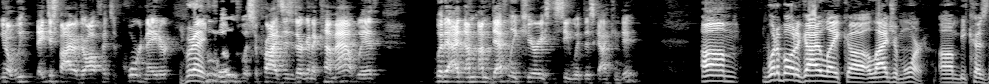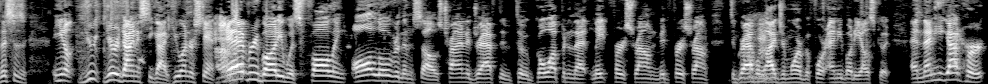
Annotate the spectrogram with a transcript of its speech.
you know we they just fired their offensive coordinator. Right? Who knows what surprises they're going to come out with? But I, am I'm, I'm definitely curious to see what this guy can do. Um, what about a guy like uh, Elijah Moore? Um, because this is you know, you, you're a dynasty guy. You understand. Uh-huh. Everybody was falling all over themselves trying to draft to, to, go up into that late first round, mid first round to grab mm-hmm. Elijah Moore before anybody else could. And then he got hurt.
